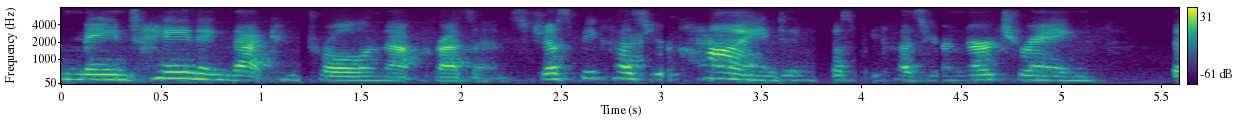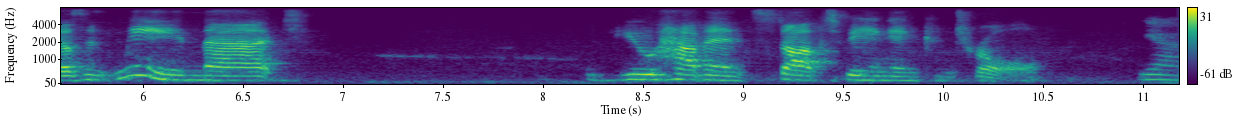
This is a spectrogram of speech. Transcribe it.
maintaining that control and that presence. Just because you're kind and just because you're nurturing doesn't mean that you haven't stopped being in control. Yeah.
